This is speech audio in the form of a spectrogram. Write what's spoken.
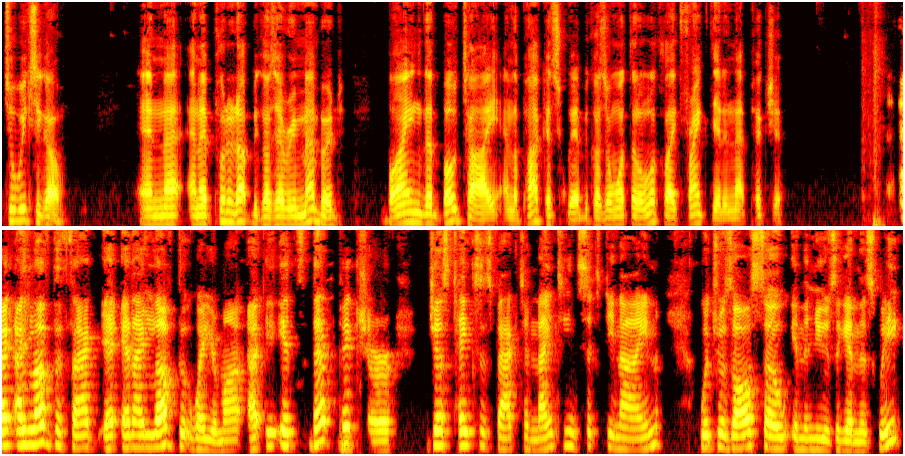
two weeks ago, and uh, and I put it up because I remembered buying the bow tie and the pocket square because I wanted to look like Frank did in that picture. I, I love the fact, and I love the way your mom. It's that picture just takes us back to 1969, which was also in the news again this week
